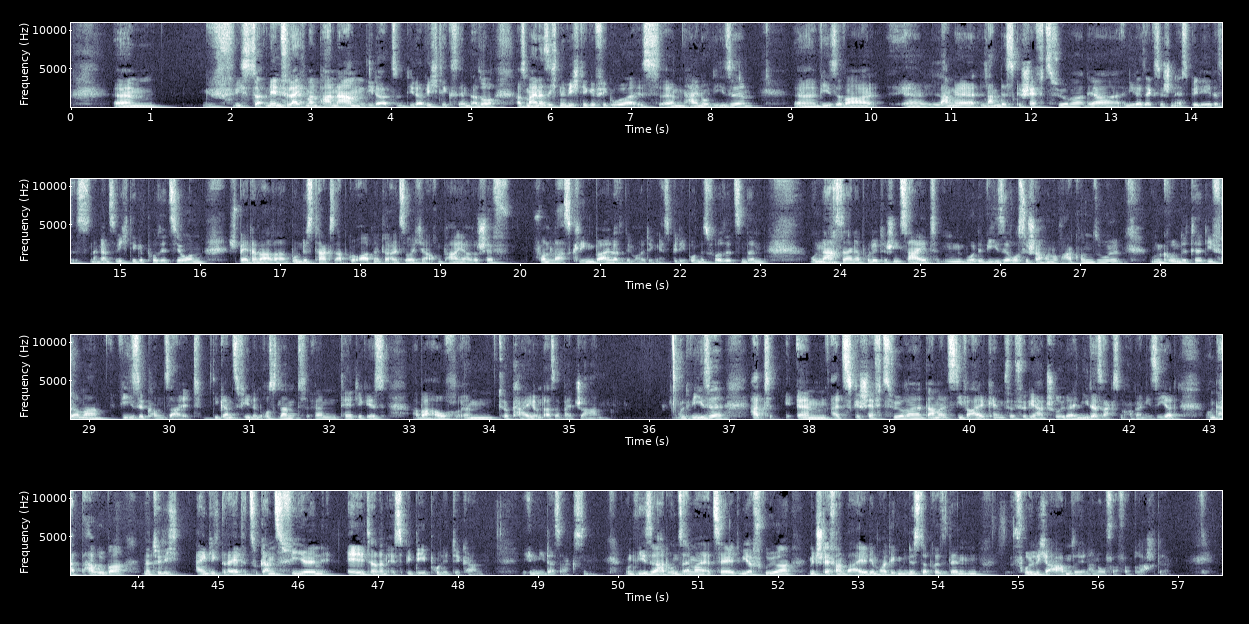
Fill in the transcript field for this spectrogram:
Ähm, ich nenne vielleicht mal ein paar Namen, die da, die da wichtig sind. Also aus meiner Sicht eine wichtige Figur ist ähm, Heino Wiese. Äh, Wiese war äh, lange Landesgeschäftsführer der niedersächsischen SPD. Das ist eine ganz wichtige Position. Später war er Bundestagsabgeordneter, als solcher auch ein paar Jahre Chef von Lars Klingbeil, also dem heutigen SPD-Bundesvorsitzenden. Und nach seiner politischen Zeit hm, wurde Wiese russischer Honorarkonsul und gründete die Firma Wiese Consult, die ganz viel in Russland ähm, tätig ist, aber auch ähm, Türkei und Aserbaidschan. Und Wiese hat ähm, als Geschäftsführer damals die Wahlkämpfe für Gerhard Schröder in Niedersachsen organisiert und hat darüber natürlich eigentlich Drähte zu ganz vielen älteren SPD-Politikern in Niedersachsen. Und Wiese hat uns einmal erzählt, wie er früher mit Stefan Weil, dem heutigen Ministerpräsidenten, fröhliche Abende in Hannover verbrachte.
